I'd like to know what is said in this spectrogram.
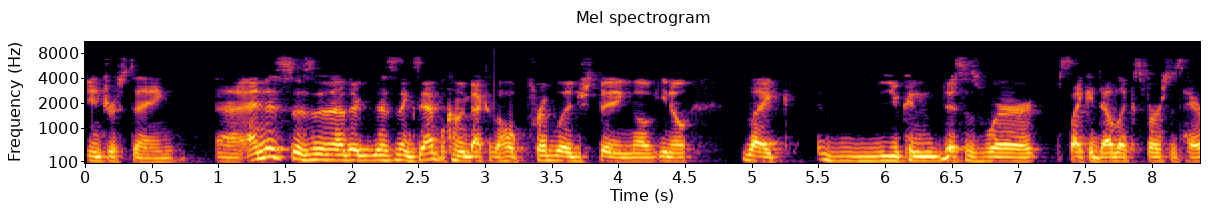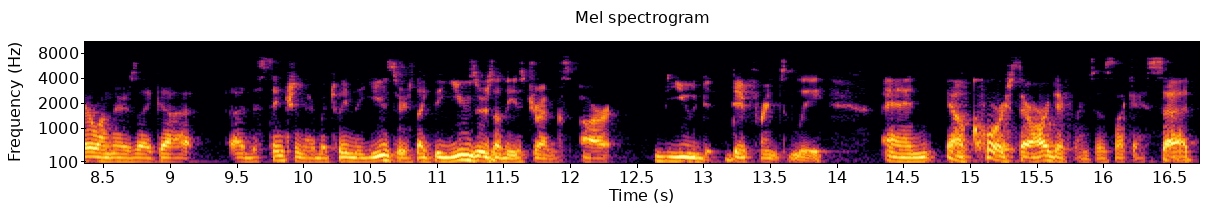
interesting. Uh, and this is another, this is an example coming back to the whole privilege thing of, you know, like you can, this is where psychedelics versus heroin, there's like a, a distinction there between the users. Like the users of these drugs are viewed differently. And, you know, of course there are differences, like I said.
